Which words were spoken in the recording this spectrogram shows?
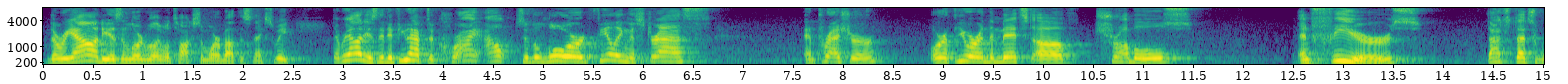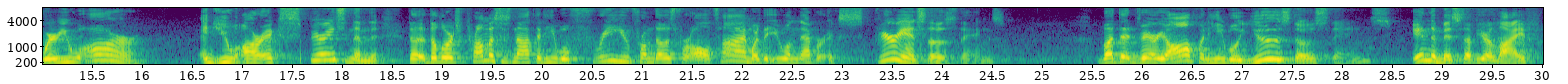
the reality is, and Lord willing, we'll talk some more about this next week. The reality is that if you have to cry out to the Lord, feeling the stress and pressure, or if you are in the midst of troubles and fears, that's, that's where you are and you are experiencing them. The, the, the, Lord's promise is not that He will free you from those for all time or that you will never experience those things, but that very often He will use those things in the midst of your life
